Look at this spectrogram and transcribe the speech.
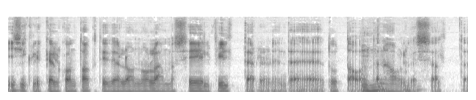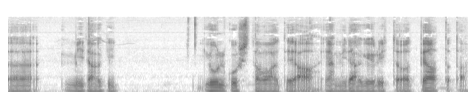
isiklikel kontaktidel on olemas eelfilter nende tuttavate mm -hmm. näol, kes sealt midagi julgustavad ja, ja midagi üritavad peatada.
